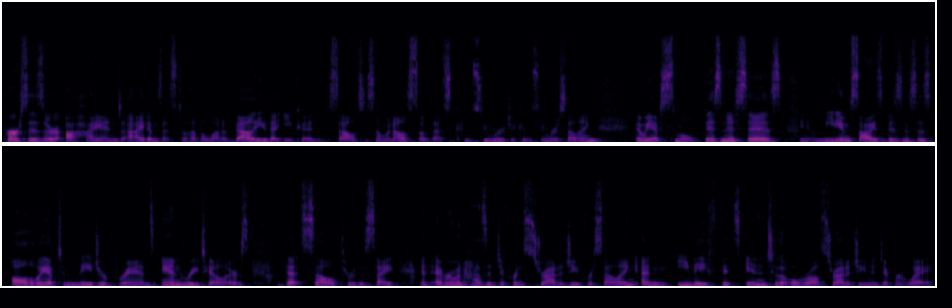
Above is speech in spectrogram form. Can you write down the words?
purses or uh, high end items that still have a lot of value that you could sell to someone else. So that's consumer to consumer selling. Then we have small businesses, you know, medium sized businesses, all the way up to major brands and retailers that sell through the site. And everyone has a different strategy for selling, and eBay fits into the overall strategy in a different way.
